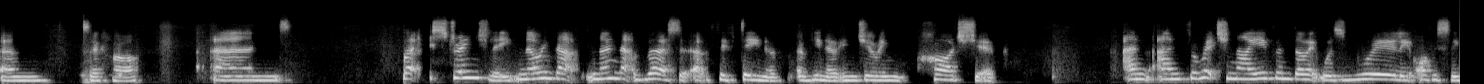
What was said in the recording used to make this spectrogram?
um, so far. And but strangely, knowing that knowing that verse at, at 15 of, of you know enduring hardship, and and for Rich and I, even though it was really obviously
